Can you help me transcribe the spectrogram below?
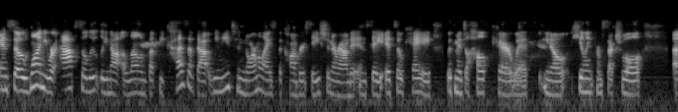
And so, one, you are absolutely not alone. But because of that, we need to normalize the conversation around it and say it's okay with mental health care, with, you know, healing from sexual uh,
